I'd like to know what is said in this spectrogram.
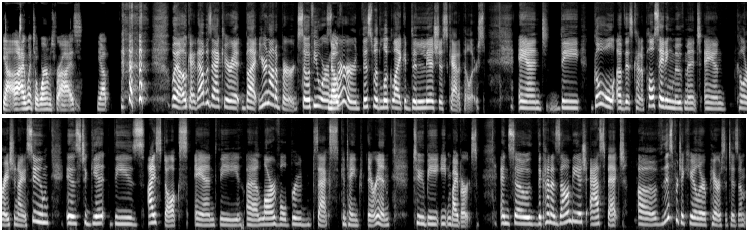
Yeah, I went to worms for eyes. Yep. well, okay, that was accurate, but you're not a bird. So if you were a Nope. bird, this would look like delicious caterpillars. And the goal of this kind of pulsating movement and coloration, I assume, is to get these eye stalks and the uh, larval brood sacs contained therein to be eaten by birds. And so the kind of zombie-ish aspect of this particular parasitism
